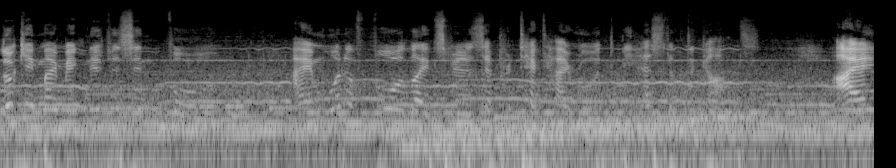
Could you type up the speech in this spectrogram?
Look at my magnificent form. I am one of four light spirits that protect Hyrule at the behest of the gods. I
